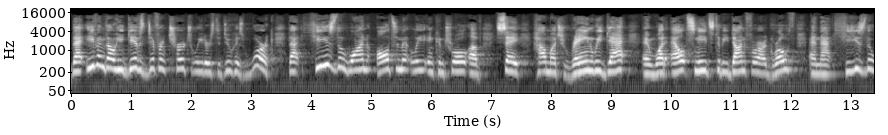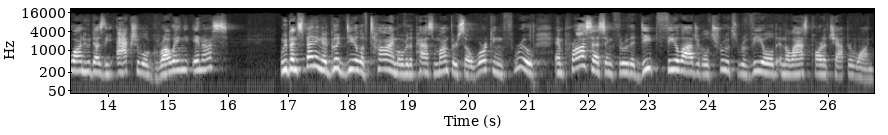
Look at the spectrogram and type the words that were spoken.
that even though he gives different church leaders to do his work, that he's the one ultimately in control of, say, how much rain we get and what else needs to be done for our growth, and that he's the one who does the actual growing in us? We've been spending a good deal of time over the past month or so working through and processing through the deep theological truths revealed in the last part of chapter 1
